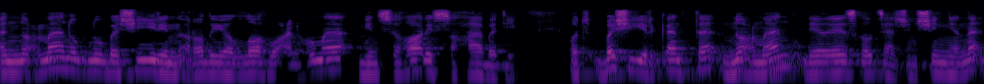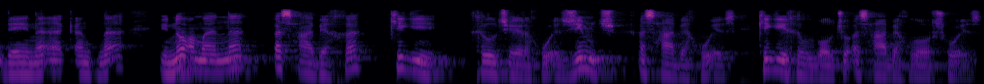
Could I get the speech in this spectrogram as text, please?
النعمان بن بشير رضي الله عنهما من صغار الصحابة وت بشير كانت نعمان دي رزق ترشن شنينا دينا كانتنا نعمان أصحابخ كيجي خل شير خوز جمج أصحاب خوز كيجي خل بولشو أصحاب خلور شوز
